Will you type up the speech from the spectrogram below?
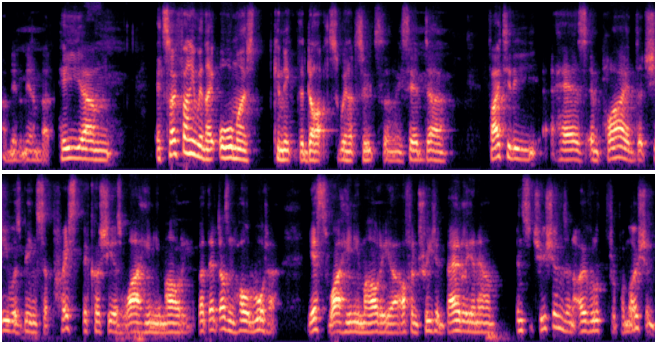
I've never met him, but he um it's so funny when they almost connect the dots when it suits them. He said uh, Whaitiri has implied that she was being suppressed because she is Wahine Maori, but that doesn't hold water. Yes, Wahine Maori are often treated badly in our institutions and overlooked for promotion,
